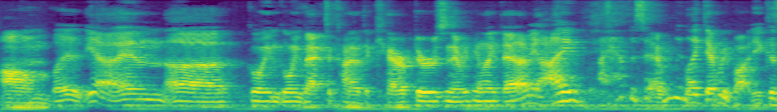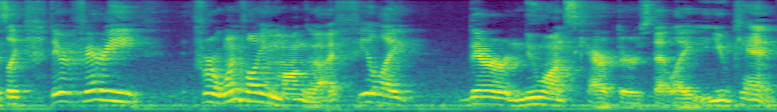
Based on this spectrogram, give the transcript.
um, but yeah, and uh, going going back to kind of the characters and everything like that. I mean, I I have to say I really liked everybody because like they're very for a one volume manga. I feel like they're nuanced characters that like you can't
